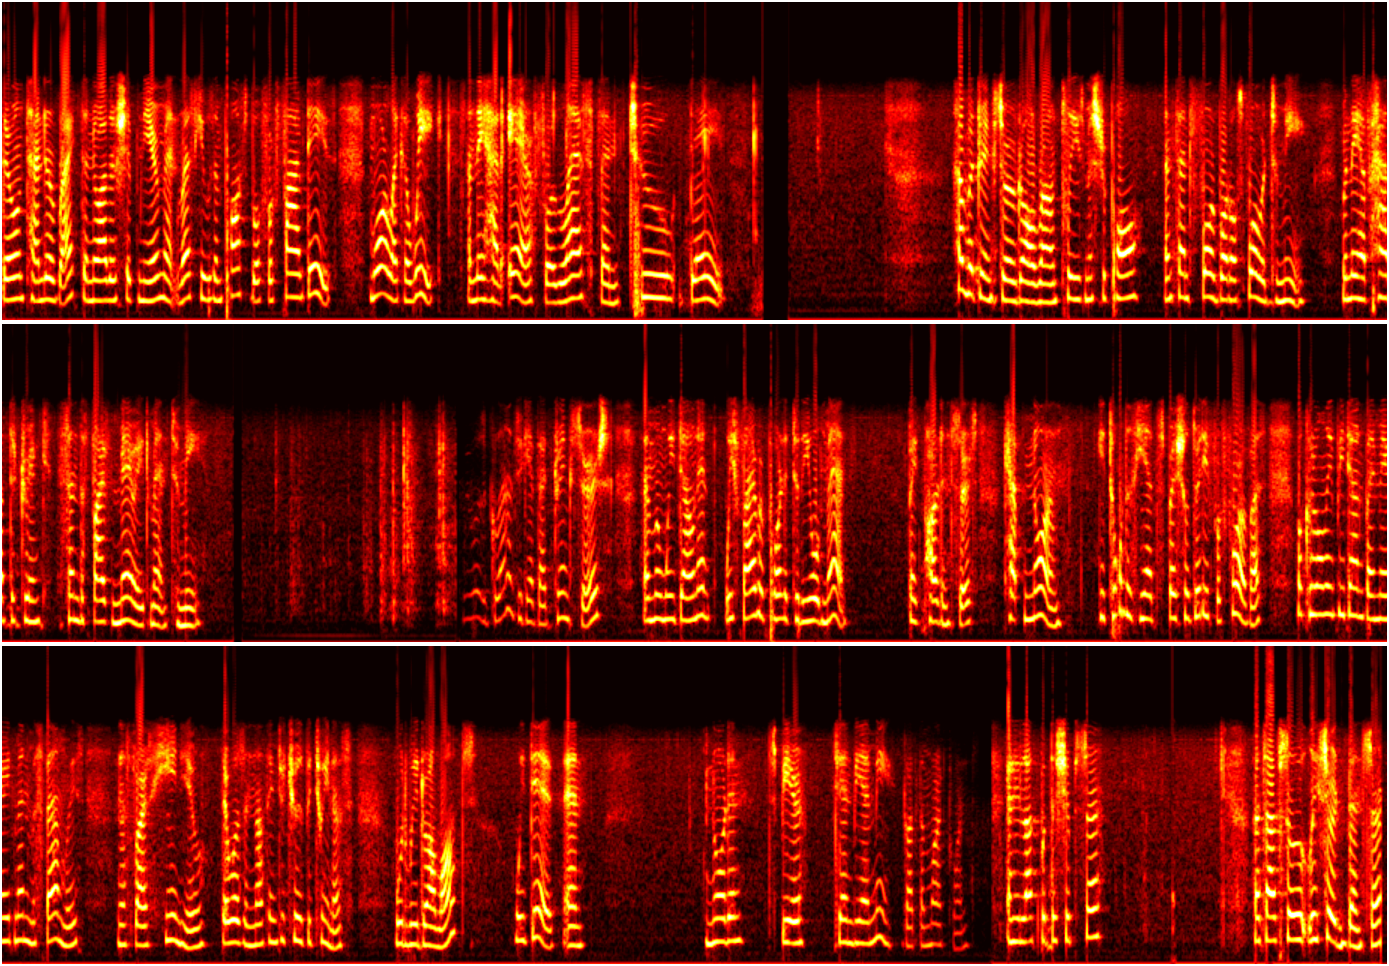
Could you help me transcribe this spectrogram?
Their own tender wrecked and no other ship near meant rescue was impossible for five days, more like a week, and they had air for less than two days. Have a drink served all round, please, Mr. Paul, and send four bottles forward to me. When they have had the drink, send the five married men to me. We was glad to get that drink, sirs, and when we down it, we five reported to the old man. Beg pardon, sirs, Captain Norm. He told us he had special duty for four of us, what could only be done by married men with families, and as far as he knew, there wasn't nothing to choose between us. Would we draw lots? We did, and Norden, Spear, Janby, and me got the marked ones. Any luck with the ship, sir? That's absolutely certain then, sir.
